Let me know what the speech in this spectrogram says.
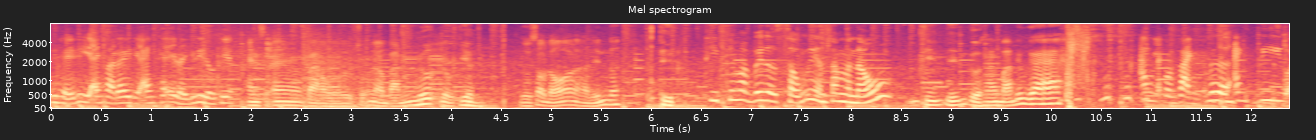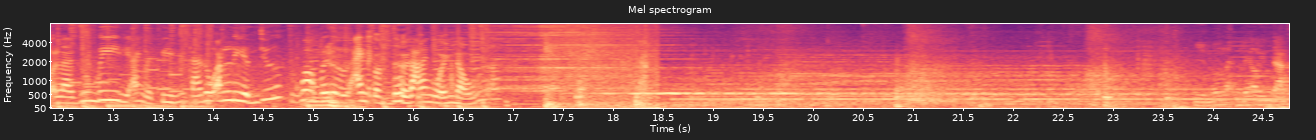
như thế thì anh vào đây thì anh sẽ lấy cái gì đầu tiên? Anh sẽ vào chỗ nào bán nước đầu tiên. Rồi sau đó là đến ờ, thịt Thịt nhưng mà bây giờ sống thì làm sao mà nấu? Thì đến cửa hàng bán bếp ga Anh lại còn rảnh, bây giờ anh đi gọi là zombie thì anh phải tìm cái đồ ăn liền chứ Đúng không? Bây giờ anh lại còn thời gian anh ngồi anh nấu nữa Nhìn nó lạnh lẽo đáng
